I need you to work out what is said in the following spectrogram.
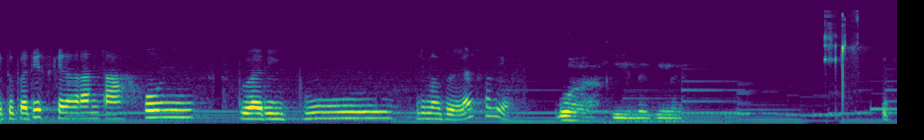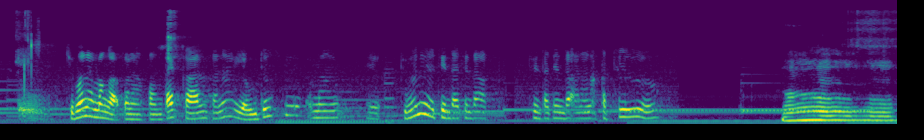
itu berarti sekitaran tahun 2015 kali ya wah gile gile. Cuman emang nggak pernah kontekan karena ya udah sih emang ya, gimana ya cinta cinta cinta cinta anak kecil loh Hmm.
